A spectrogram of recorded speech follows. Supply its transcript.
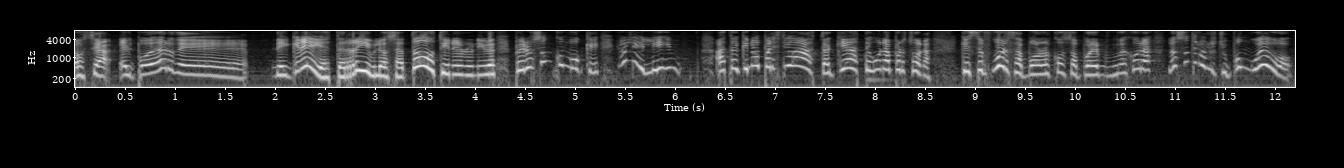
O sea, el poder de. De Grey es terrible. O sea, todos tienen un nivel. Pero son como que. No le lim- hasta que no apareció hasta que hasta es una persona que se esfuerza por cosas, por mejorar. Los otros le chupó un huevo.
